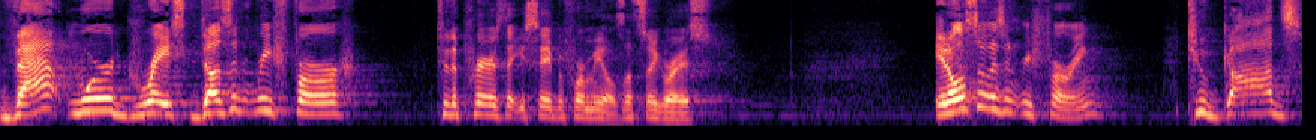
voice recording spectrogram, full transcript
That word grace doesn't refer to the prayers that you say before meals. Let's say grace. It also isn't referring to God's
